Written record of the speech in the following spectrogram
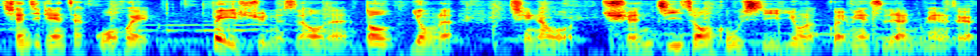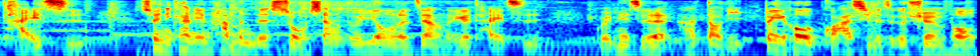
前几天在国会被询的时候呢，都用了。请让我全集中呼吸，用了《鬼灭之刃》里面的这个台词，所以你看，连他们的首相都用了这样的一个台词，《鬼灭之刃》它到底背后刮起的这个旋风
